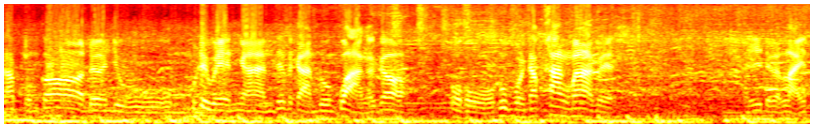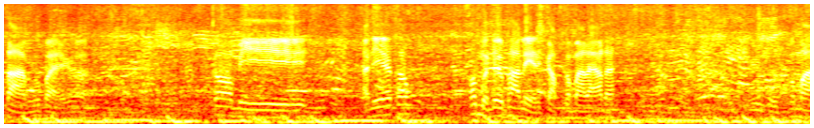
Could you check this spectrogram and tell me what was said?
ครับผมก็เดินอยู่บริเวณงานเทศกาลดวงกว่างแล้วก็ โอ้โหผู้คนครับข้างมากเลยนี่เดินไหลตามเข้าไปก็ ก็มี อันนี้เขาเขาเหมือนเดินพาเลทกลับกันมาแล้วนะคือผมก็มา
